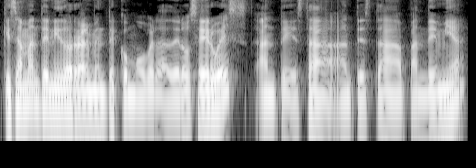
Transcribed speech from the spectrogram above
que se han mantenido realmente como verdaderos héroes ante esta, ante esta pandemia.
